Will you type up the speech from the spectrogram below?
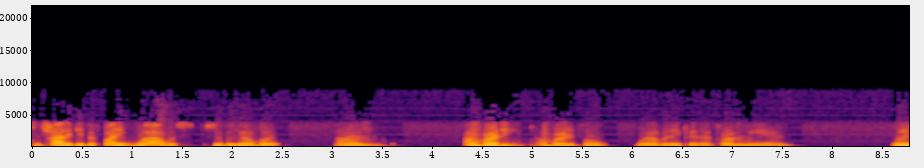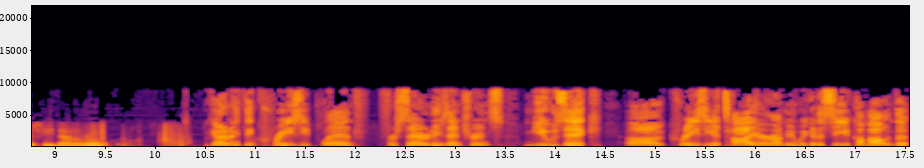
to try to get the fight while I was super young, but, um, I'm ready. I'm ready for whatever they put in front of me, and we'll see down the road. We got anything crazy planned for Saturday's entrance? Music, uh, crazy attire? I mean, we're going to see you come out in the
